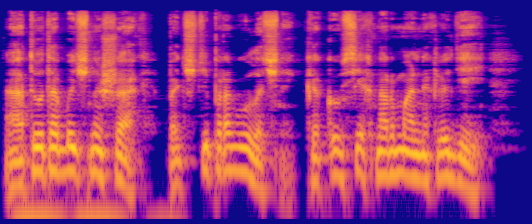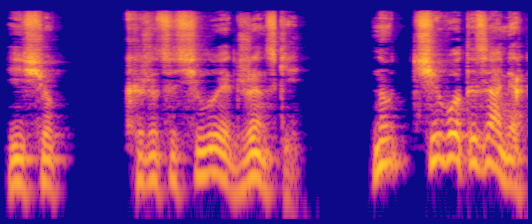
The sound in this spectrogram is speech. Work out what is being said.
А тут обычный шаг, почти прогулочный, как у всех нормальных людей. И еще, кажется, силуэт женский. «Ну, чего ты замер?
